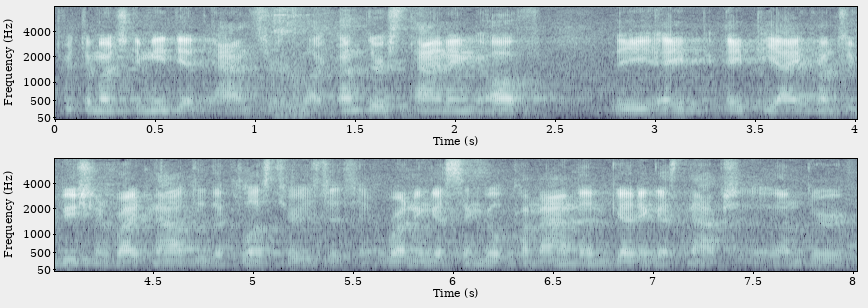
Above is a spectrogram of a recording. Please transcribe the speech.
pretty much immediate answers, like understanding of the API contribution right now to the cluster is just running a single command and getting a snapshot in under,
